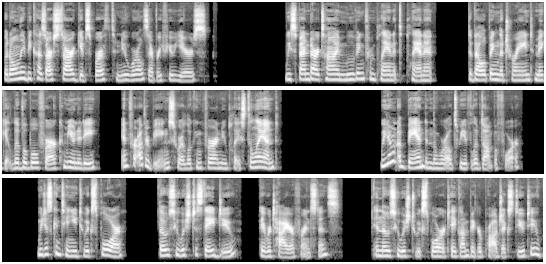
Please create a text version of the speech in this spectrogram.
but only because our star gives birth to new worlds every few years. We spend our time moving from planet to planet, developing the terrain to make it livable for our community and for other beings who are looking for a new place to land. We don't abandon the worlds we have lived on before. We just continue to explore. Those who wish to stay do, they retire, for instance, and those who wish to explore or take on bigger projects do too.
